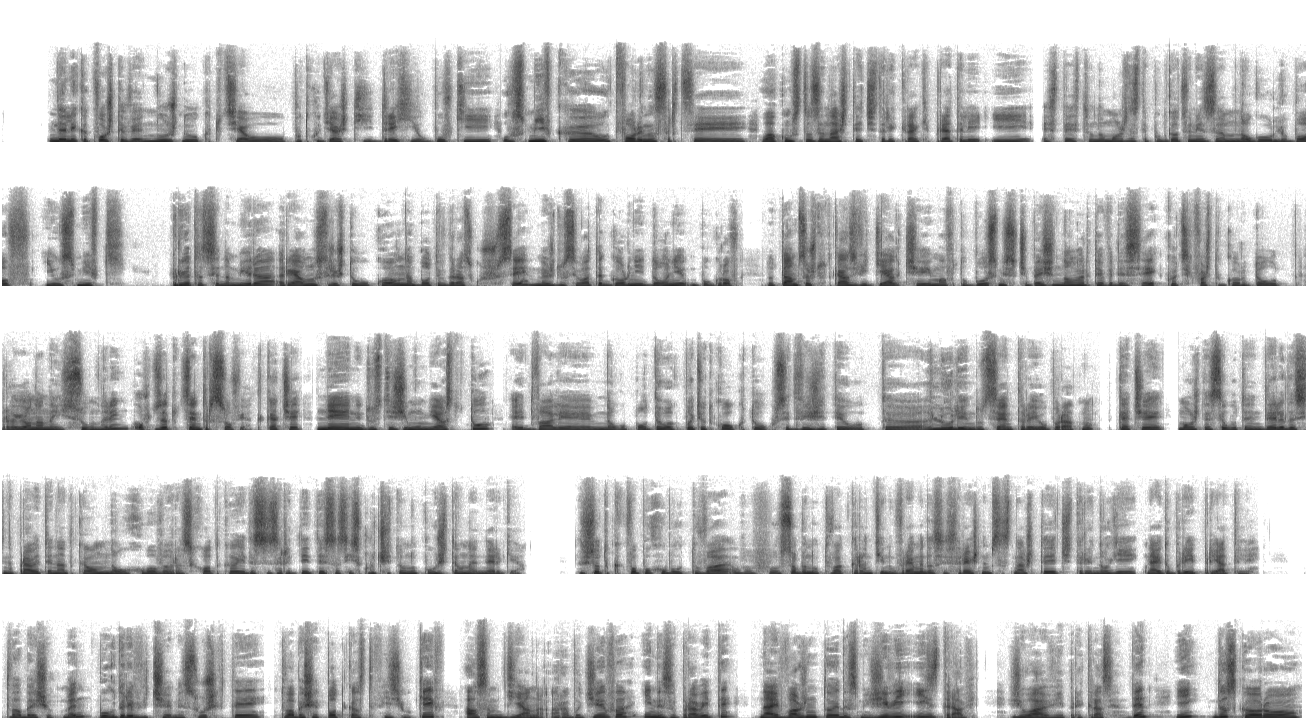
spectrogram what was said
Нали, какво ще ви е нужно, като цяло подходящи дрехи, обувки, усмивка, отворено сърце, лакомство за нашите четири краки приятели и естествено може да сте подготвени за много любов и усмивки. Приютът се намира реално срещу Лукойл на Ботевградско шосе между селата Горни и Долни Богров. Но там също така аз видях, че има автобус, мисля, че беше номер 90, който се хваща горе-долу от района на Исул, нали? Общо взето център София. Така че не е недостижимо мястото. Едва ли е много по-дълъг път, отколкото ако се движите от Люлин до центъра и обратно. Така че можете събота неделя да си направите една такава много хубава разходка и да се заредите с изключително положителна енергия. Защото какво по-хубаво от това, в особено това карантино време, да се срещнем с нашите четириноги най-добри приятели. Това беше от мен. Благодаря ви, че ме слушахте. Това беше подкаст Физиокейв. Аз съм Диана Арабаджиева и не забравяйте, най-важното е да сме живи и здрави. Желая ви прекрасен ден и до скоро!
